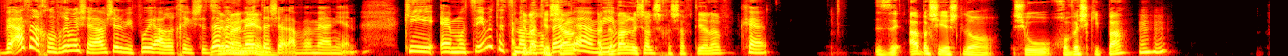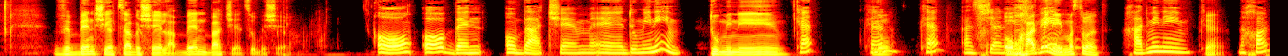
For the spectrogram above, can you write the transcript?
ואז אנחנו עוברים לשלב של מיפוי הערכים, שזה זה באמת מעניין. השלב המעניין. כי הם מוצאים את את עצמם יודעת, הרבה ישר, פעמים, הדבר הראשון שחשבתי עליו כן, זה אבא שיש לו, שהוא חובש כיפה. ובן שיצא בשאלה, בן בת שיצאו בשאלה. או, או בן או בת שהם אה, דו-מיניים, דו-מיניים, כן, נו. כן, אז שאני או חד-מיניים, מה זאת אומרת? חד מיניים, כן. נכון?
